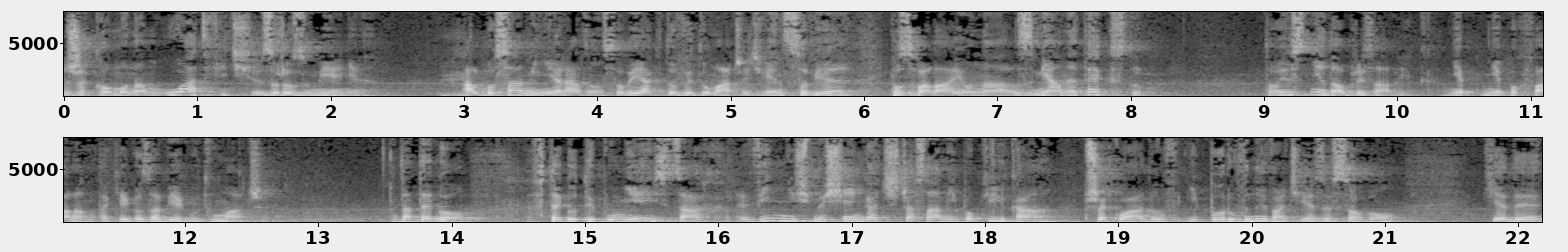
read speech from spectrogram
rzekomo nam ułatwić zrozumienie. Albo sami nie radzą sobie, jak to wytłumaczyć, więc sobie pozwalają na zmianę tekstu. To jest niedobry zabieg. Nie, nie pochwalam takiego zabiegu tłumaczy. Dlatego w tego typu miejscach winniśmy sięgać czasami po kilka przekładów i porównywać je ze sobą, kiedy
